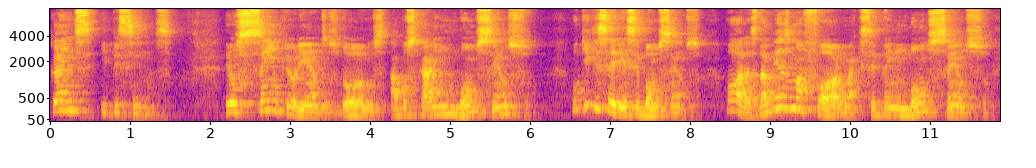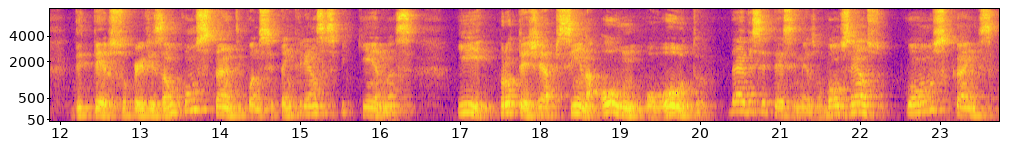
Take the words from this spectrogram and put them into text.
cães e piscinas. Eu sempre oriento os donos a buscarem um bom senso. O que, que seria esse bom senso? Ora, da mesma forma que se tem um bom senso de ter supervisão constante quando se tem crianças pequenas, e proteger a piscina, ou um ou outro, deve-se ter esse mesmo bom senso com os cães.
